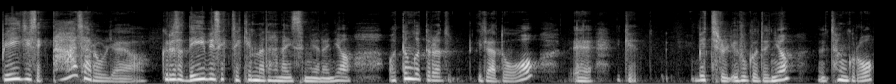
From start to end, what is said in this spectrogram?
베이지색 다 잘 어울려요. 그래서 네이비색 재킷만 하나 있으면은요, 어떤 것들이라도 예, 이렇게 매치를 이루거든요. 참고로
